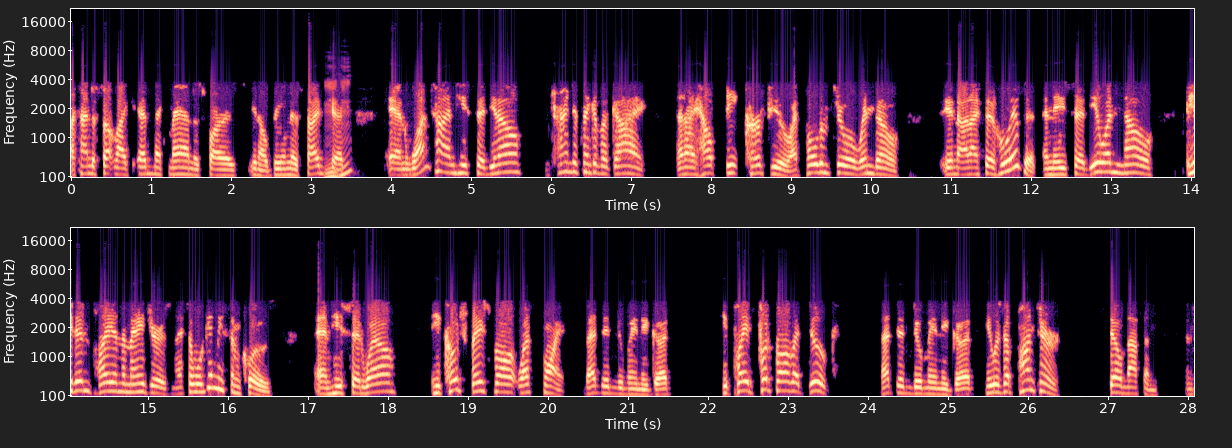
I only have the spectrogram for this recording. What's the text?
I kind of felt like Ed McMahon as far as, you know, being his sidekick. Mm-hmm. And one time he said, you know, I'm trying to think of a guy that I helped beat curfew. I pulled him through a window, you know, and I said, who is it? And he said, you wouldn't know. He didn't play in the majors. And I said, well, give me some clues. And he said, well, he coached baseball at West Point. That didn't do me any good. He played football at Duke. That didn't do me any good. He was a punter. Still nothing. And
